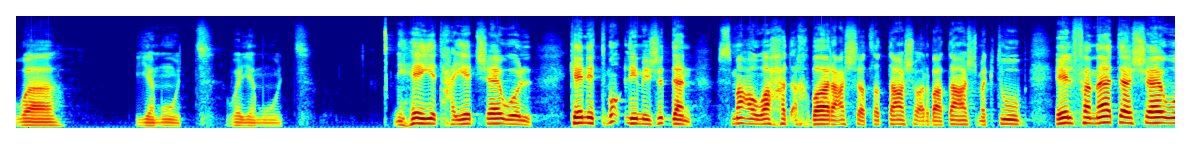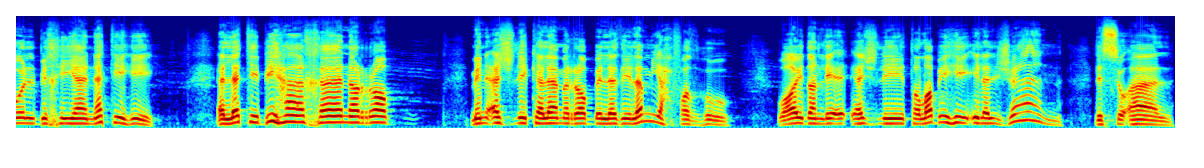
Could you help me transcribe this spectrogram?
ويموت ويموت. نهاية حياة شاول كانت مؤلمة جدا. اسمعوا واحد أخبار 10 13 و 14 مكتوب فمات شاول بخيانته التي بها خان الرب من أجل كلام الرب الذي لم يحفظه وأيضا لأجل طلبه إلى الجان للسؤال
